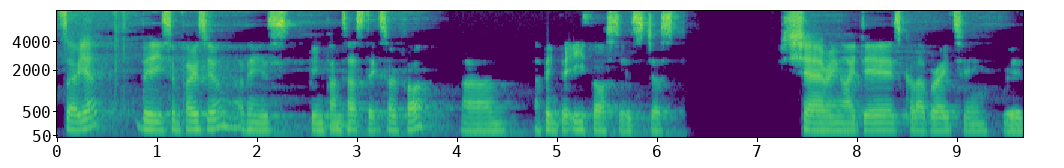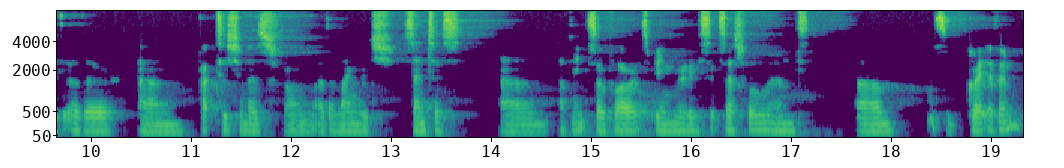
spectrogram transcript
So yeah, the symposium I think has been fantastic so far. Um, I think the ethos is just sharing ideas, collaborating with other um, practitioners from other language centres. Um, I think so far it's been really successful and um, it's a great event.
